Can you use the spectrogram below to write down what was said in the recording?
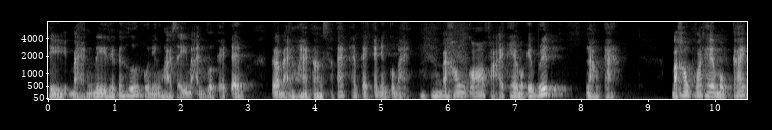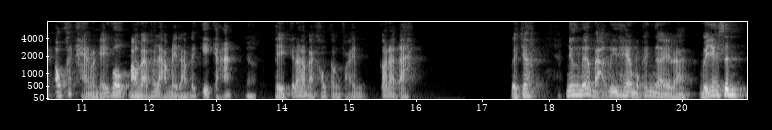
Thì bạn đi theo cái hướng của những họa sĩ mà anh vừa kể tên tức là bạn hoàn toàn sáng tác theo cái cá nhân của bạn. Ừ. bạn không có phải theo một cái brief nào cả. Bạn không phải theo một cái ông khách hàng nào nhảy vô bảo Dạ. bạn phải làm này làm cái kia cả. Dạ. thì cái đó là bạn không cần phải có data. Được chưa? Nhưng nếu bạn đi theo một cái nghề là vị nhân sinh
